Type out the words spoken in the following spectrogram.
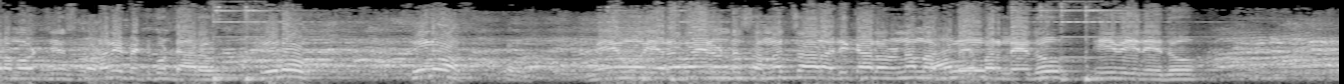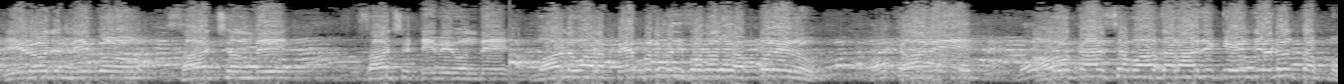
ప్రమోట్ చేసుకోవడానికి పెట్టుకుంటారు. మేము ఇరవై రెండు సంవత్సరాల అధికారంలో ఉన్నా మాకు పేపర్ లేదు టీవీ లేదు. ఈ రోజు మీకు సాక్షి ఉంది సాక్షి టీవీ ఉంది. వాళ్ళు వాళ్ళ పేపర్ పెట్టుకోవడం తప్పు లేదు. కానీ అవకాశవాద రాజకీయం చేయడం తప్పు.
